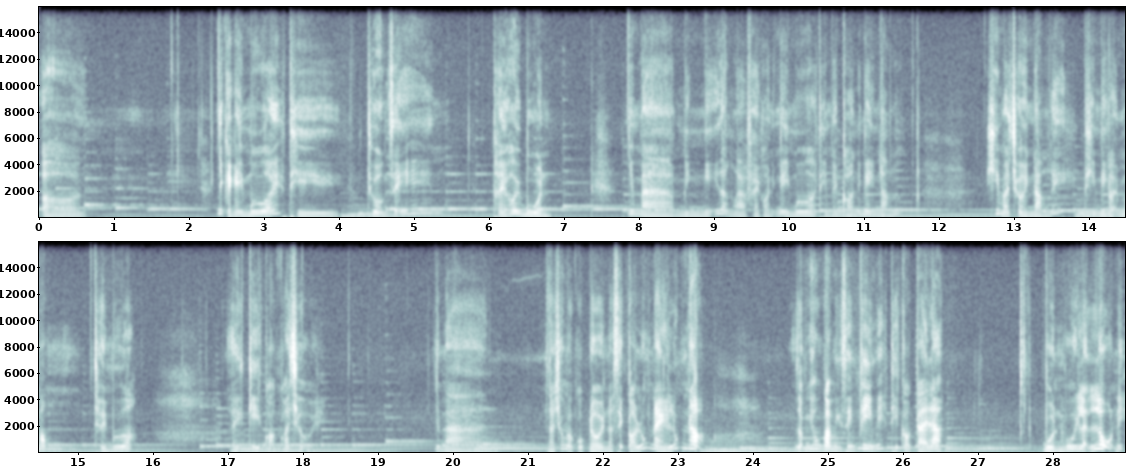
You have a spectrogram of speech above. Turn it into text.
Uh, những cái ngày mưa ấy thì thường sẽ thấy hơi buồn. Nhưng mà mình nghĩ rằng là phải có những ngày mưa thì mới có những ngày nắng khi mà trời nắng ấy thì mình lại mong trời mưa. Ấy kỳ quá quá trời. Nhưng mà nói chung là cuộc đời nó sẽ có lúc này lúc nọ. Giống như hôm qua mình xem phim ấy thì có cái là buồn vui lẫn lộn ấy.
